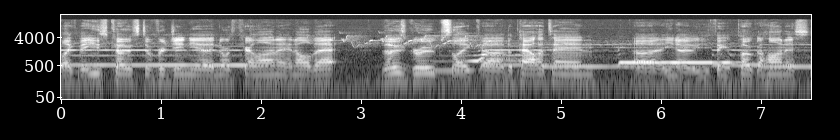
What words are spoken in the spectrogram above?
like the east coast of Virginia and North Carolina and all that. Those groups like uh, the Powhatan, uh, you know, you think of Pocahontas,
